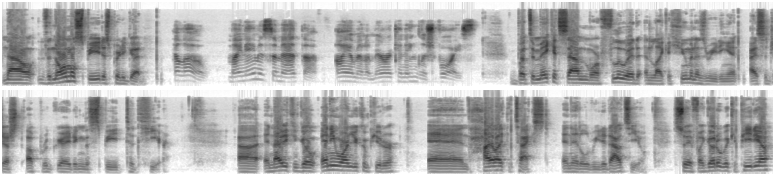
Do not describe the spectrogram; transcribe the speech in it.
Now, the normal speed is pretty good. Hello, my name is Samantha. I am an American English voice. But to make it sound more fluid and like a human is reading it, I suggest upgrading the speed to here. Uh, and now you can go anywhere on your computer and highlight the text and it'll read it out to you. So if I go to Wikipedia,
